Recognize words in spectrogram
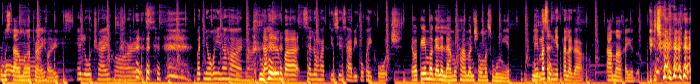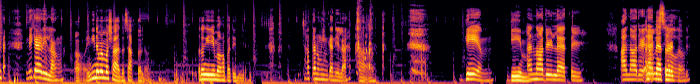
Kumusta ang mga Oh, tryhards? Hello, tryhards. Ba't nyo ko hinahanap? Dahil ba sa lungat yung sinasabi ko kay coach? Huwag kayong mag-alala, mukha man siyang masungit. Ay, Minsan. masungit talaga ako. Tama kayo doon. Hindi carry lang. Oo, hindi naman masyado, sakto lang. Tanungin niyo yung mga kapatid niya. Tsaka tanungin ka nila. Oo. Game. Game. Another letter. Another Anong letter episode.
